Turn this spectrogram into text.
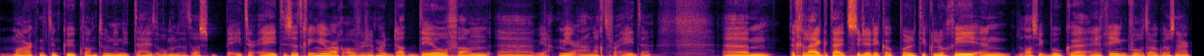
Mark met een Q kwam toen in die tijd om en dat was beter eten. Dus het ging heel erg over zeg maar, dat deel van ja, meer aandacht voor eten. Ehm, tegelijkertijd studeerde ik ook politicologie en las ik boeken en ging bijvoorbeeld ook wel eens naar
